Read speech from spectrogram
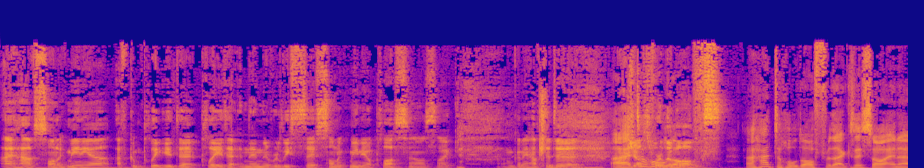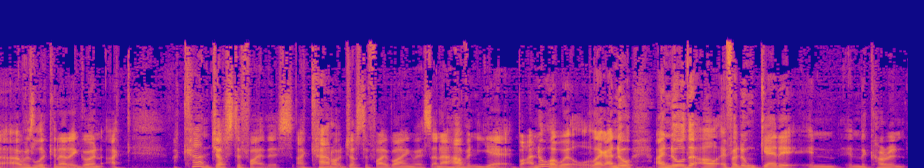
I have Sonic Mania. I've completed it, played it, and then they released the Sonic Mania Plus, and I was like, I'm gonna have to do it I had just to for hold the off. box. I had to hold off for that because I saw it and I, I was looking at it going, I, I can't justify this. I cannot justify buying this, and I haven't yet. But I know I will. Like I know, I know that I'll if I don't get it in in the current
